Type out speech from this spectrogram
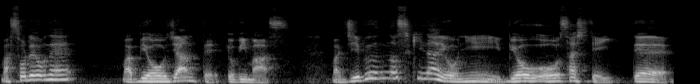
まあ、それをね、まあ、秒じゃんって呼びます。まあ、自分の好きなように秒を刺していって、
